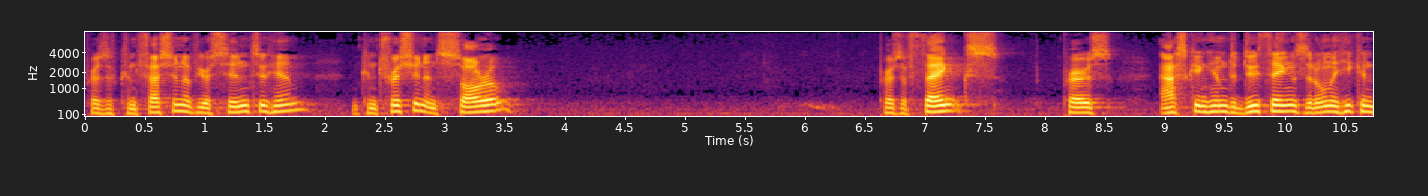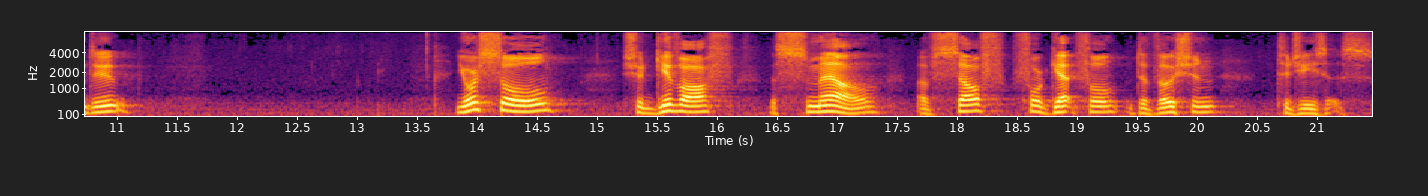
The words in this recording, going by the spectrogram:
prayers of confession of your sin to Him, and contrition and sorrow prayers of thanks, prayers asking Him to do things that only He can do. Your soul should give off the smell of self forgetful devotion to Jesus.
